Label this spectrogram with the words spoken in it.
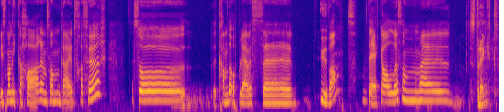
hvis man ikke har en sånn guide fra før, så kan det oppleves uh, uvant. Det er ikke alle som uh, Strengt?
